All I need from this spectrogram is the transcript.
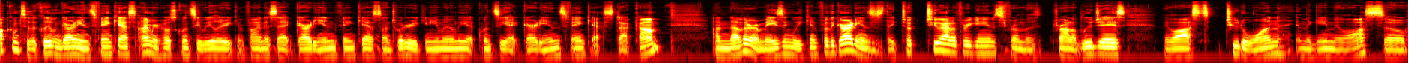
Welcome to the Cleveland Guardians Fancast. I'm your host, Quincy Wheeler. You can find us at Guardian Fancast on Twitter. You can email me at quincy at guardiansfancast.com. Another amazing weekend for the Guardians as they took two out of three games from the Toronto Blue Jays. They lost two to one in the game they lost, so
